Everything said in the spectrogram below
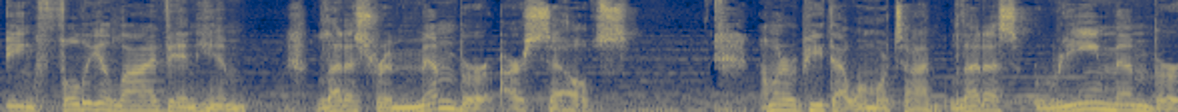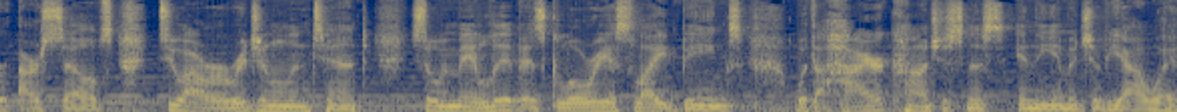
being fully alive in him, let us remember ourselves. I'm going to repeat that one more time. Let us remember ourselves to our original intent so we may live as glorious light beings with a higher consciousness in the image of Yahweh.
